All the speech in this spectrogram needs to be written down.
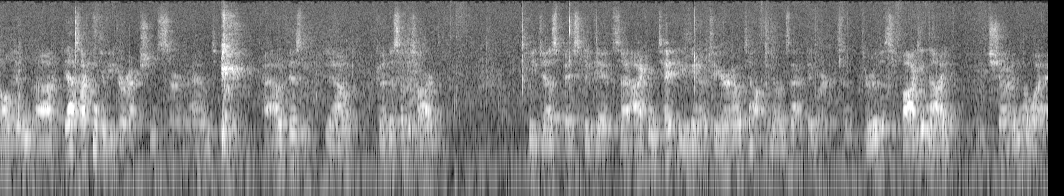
told him, uh, yes, I can give you directions, sir. And out of his, you know, goodness of his heart, he just basically gave, said, I can take you, you know, to your hotel. I know exactly where it is. And through this foggy night, he showed him the way,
